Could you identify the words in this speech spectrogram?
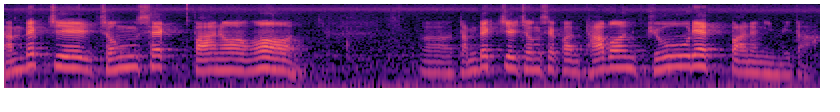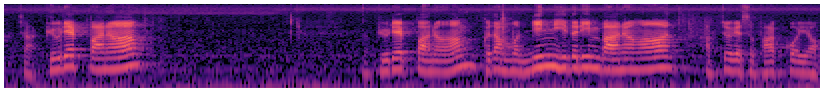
단백질 정색 반응은 어, 단백질 정색반 답은 뷰렛 반응입니다. 자, 뷰렛 반응, 뷰렛 반응, 그 다음 뭐 닌히드린 반응은 앞쪽에서 봤고요.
